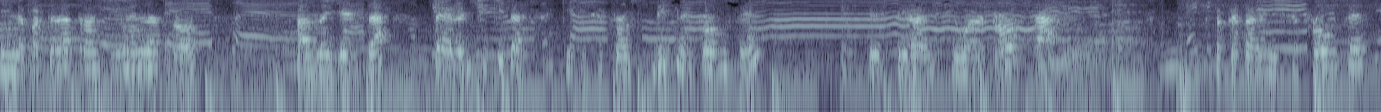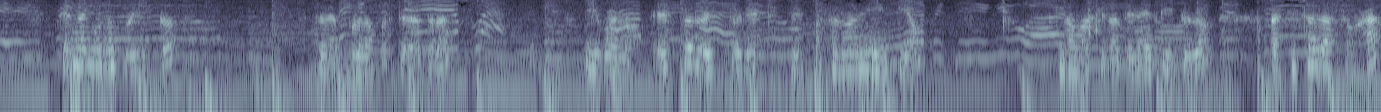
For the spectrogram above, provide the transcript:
y en la parte de atrás vienen las dos, Anna y Elsa, pero chiquitas. Aquí dice Disney Frozen, el espiral es igual rosa, acá también dice Frozen, tiene algunos brillitos, también por la parte de atrás. Y bueno, esta es la historia que estoy pasando en limpio, no más que no tiene título. Así son las hojas.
